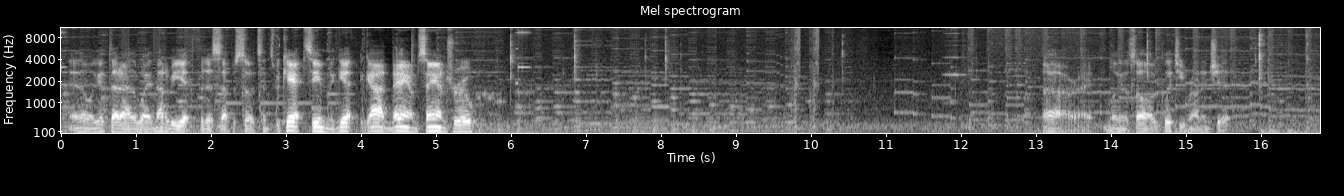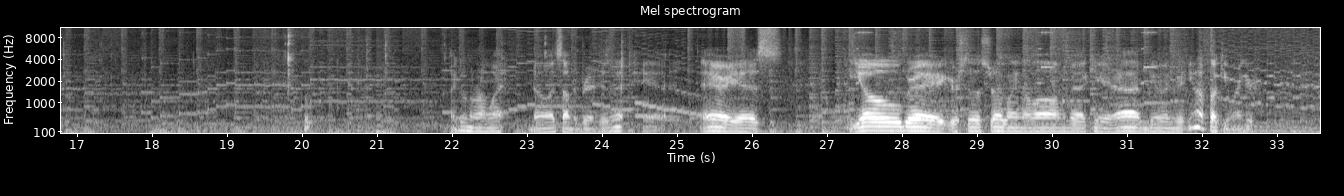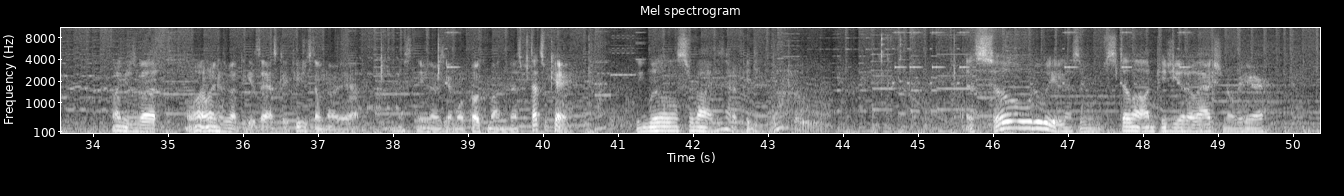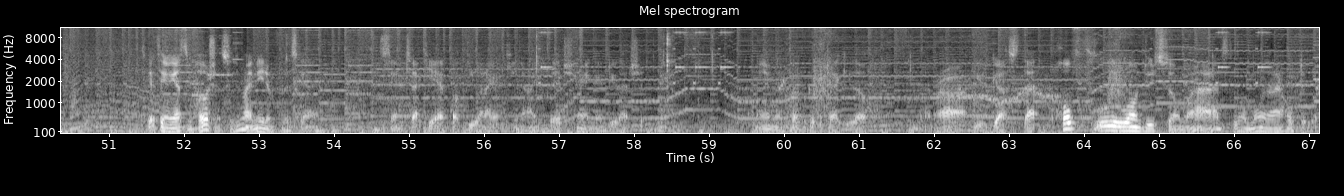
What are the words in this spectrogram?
And then we'll get that out of the way, and that'll be it for this episode, since we can't seem to get the goddamn Sandshrew. Alright, look at this all glitchy running shit. Wrong way? No, it's on the bridge, isn't it? Yeah. There he is. Yo, Gray. You're still struggling along back here. I'm doing good. You know, fuck you, Wanker. Wanker's about... Well, Wanker's about to get his ass kicked. You just don't know yet. Even though he's got more Pokemon than us, but that's okay. We will survive. He's got a Pidgeotto. And so do we. We got some Stella on Pidgeotto action over here. Good thing we got some potions, because we might need them for this guy. Sand attack. Yeah, fuck you, and I got Keen you bitch. You ain't gonna do that shit to me. I am gonna fucking quick attack you, though. Ah, you gust. That hopefully won't do so much. A little more than I hoped it would.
